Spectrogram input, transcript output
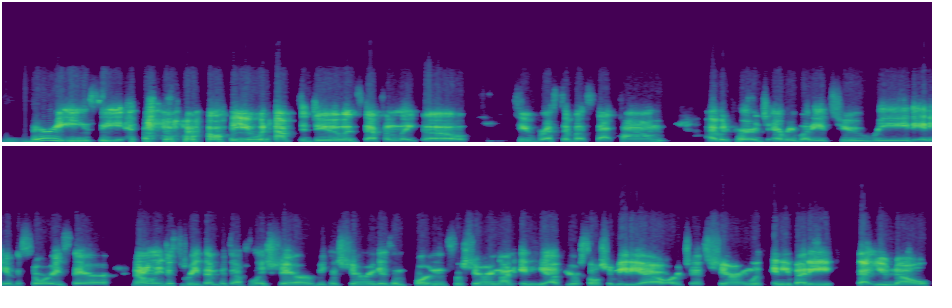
very easy. All you would have to do is definitely go to breastofus.com. I would encourage everybody to read any of the stories there. Not only just read them, but definitely share because sharing is important. So, sharing on any of your social media or just sharing with anybody that you know.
